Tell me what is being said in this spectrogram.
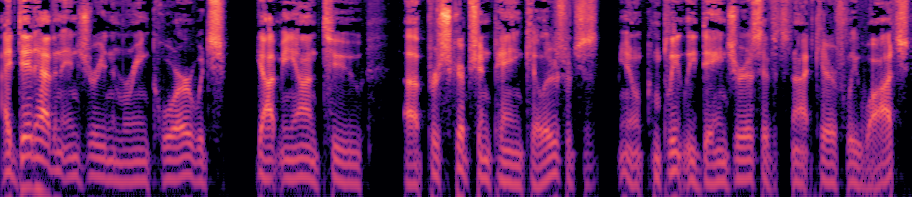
I did have an injury in the Marine Corps, which got me onto uh, prescription painkillers, which is you know completely dangerous if it's not carefully watched.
